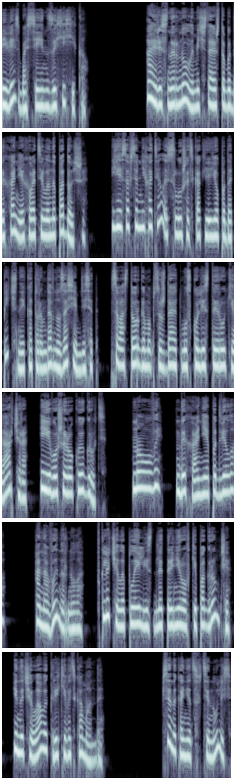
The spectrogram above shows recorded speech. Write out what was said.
и весь бассейн захихикал. Айрис нырнула, мечтая, чтобы дыхание хватило на подольше. Ей совсем не хотелось слушать, как ее подопечные, которым давно за 70, с восторгом обсуждают мускулистые руки Арчера и его широкую грудь. Но, увы, дыхание подвело. Она вынырнула, включила плейлист для тренировки погромче и начала выкрикивать команды. Все, наконец, втянулись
